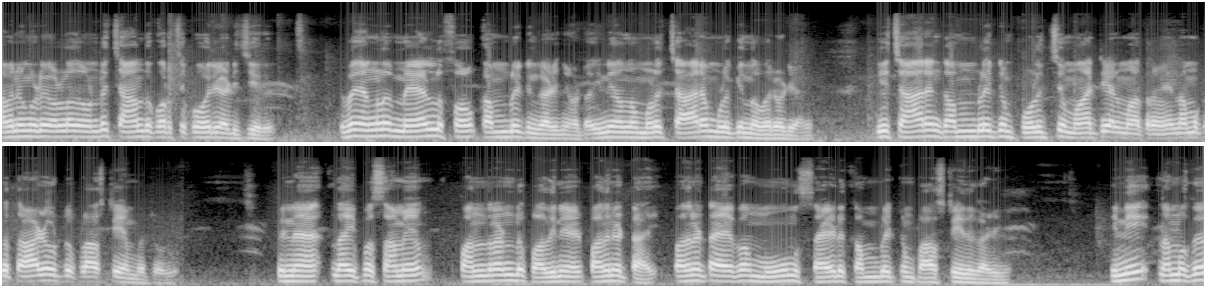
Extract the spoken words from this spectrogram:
അവനും കൂടി ഉള്ളതുകൊണ്ട് ചാന്ത് കുറച്ച് കോരി അടിച്ചു തരും. ഇപ്പോൾ ഞങ്ങൾ മേളിൽ ഫോ കംപ്ലീറ്റും കഴിഞ്ഞു കേട്ടോ. ഇനി നമ്മൾ ചാരം പൊളിക്കുന്ന പരിപാടിയാണ്. ഈ ചാരം കംപ്ലീറ്റും പൊളിച്ച് മാറ്റിയാൽ മാത്രമേ നമുക്ക് താഴോട്ട് പ്ലാസ്റ്റ് ചെയ്യാൻ പറ്റുള്ളൂ. പിന്നെ ഇതാ ഇപ്പോൾ സമയം പന്ത്രണ്ട് പതിനേഴ് പതിനെട്ടായി. പതിനെട്ടായപ്പോൾ മൂന്ന് സൈഡ് കംപ്ലീറ്റും പ്ലാസ്റ്റ് ചെയ്ത് കഴിഞ്ഞു. ഇനി നമുക്ക്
